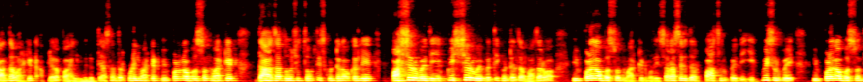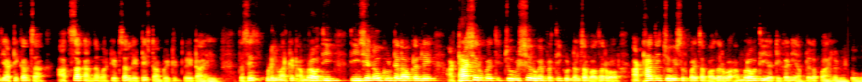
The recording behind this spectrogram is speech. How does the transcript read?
कांदा मार्केट आपल्याला पाहायला मिळतं. त्याचनंतर पुढील मार्केट पिंपळगाव बसवंत मार्केट दहा हजार दोनशे चौतीस क्विंटल अवकले पाचशे रुपये ते एकवीसशे रुपये प्रति क्विंटलचा बाजारभाव पिंपळगाव बसवंत मार्केटमध्ये सरासरी दर पाच रुपये ते एकवीस रुपये पिंपळगाव बसवंत या ठिकाणचा आजचा कांदा मार्केटचा लेटेस्ट अपडेटेड रेट आहे. तसेच पुढील मार्केट अमरावती तीनशे नऊ क्विंटल अवकलले अठराशे रुपये ते चोवीसशे रुपये प्रति क्विंटलचा बाजारभाव अठरा ते चोवीस रुपयाचा बाजारभाव अमरावती या ठिकाणी आपल्याला पाहायला मिळतो.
